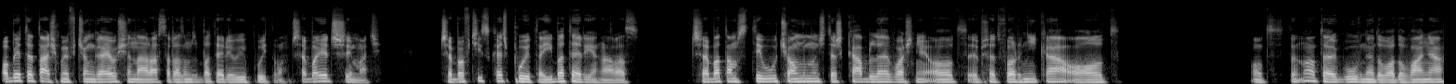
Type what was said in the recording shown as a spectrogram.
obie te taśmy wciągają się naraz razem z baterią i płytą. Trzeba je trzymać. Trzeba wciskać płytę i baterię naraz. Trzeba tam z tyłu ciągnąć też kable właśnie od przetwornika, od, od te, no, te główne do ładowania.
